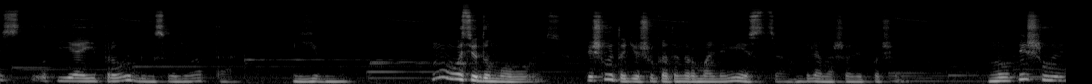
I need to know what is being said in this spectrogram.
ось тут я і проведу свою атаку. Гівні. Ну, ось і домовились. Пішли тоді шукати нормальне місце для нашого відпочинку. Ну, пішли.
